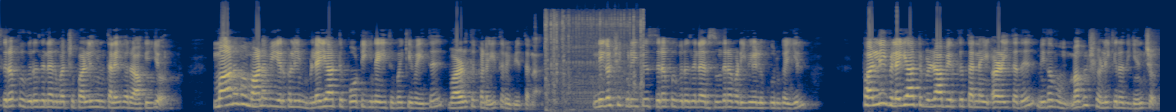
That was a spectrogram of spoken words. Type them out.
சிறப்பு விருந்தினர் மற்றும் பள்ளியின் தலைவர் ஆகியோர் மாணவ மாணவியர்களின் விளையாட்டு போட்டியினை துவக்கி வைத்து வாழ்த்துக்களை தெரிவித்தனர். நிகழ்ச்சி குறித்து சிறப்பு விருந்தினர் சுந்தரவடிவேலு கூறுகையில் பள்ளி விளையாட்டு விழாவிற்கு தன்னை அழைத்தது மிகவும் மகிழ்ச்சி அளிக்கிறது என்றும்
